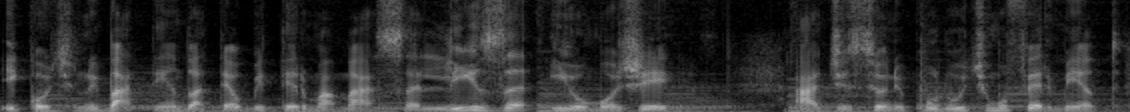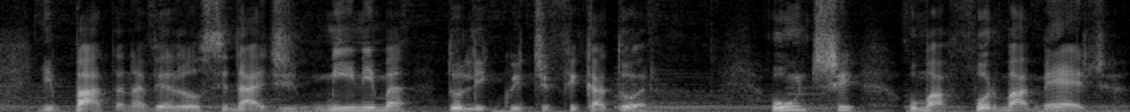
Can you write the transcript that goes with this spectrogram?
e continue batendo até obter uma massa lisa e homogênea. Adicione por último o fermento e bata na velocidade mínima do liquidificador. Unte uma forma média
